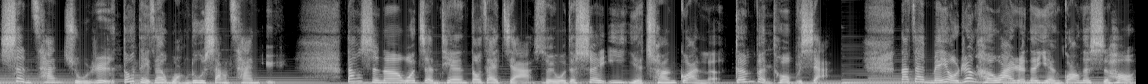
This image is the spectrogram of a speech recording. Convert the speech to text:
圣餐、主日都得在网络上参与。当时呢，我整天都在家，所以我的睡衣也穿惯了，根本脱不下。那在没有任何外人的眼光的时候，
